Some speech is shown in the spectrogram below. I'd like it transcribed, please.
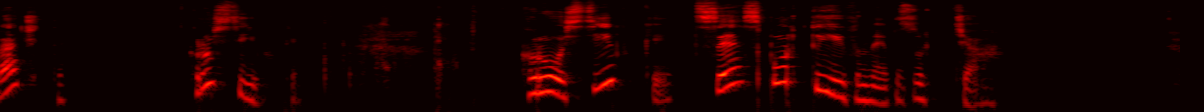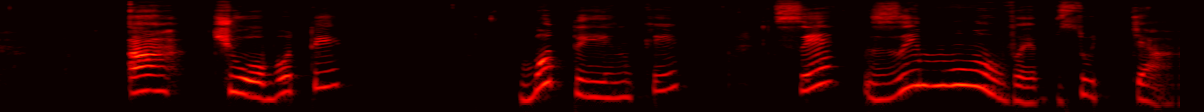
Бачите? Кросівки. Кросівки це спортивне взуття. А чоботи, ботинки це зимове взуття.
